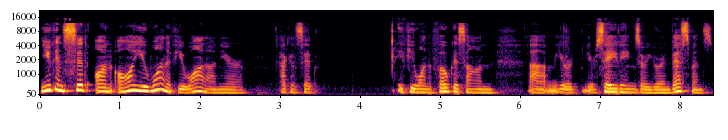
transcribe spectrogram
you can sit on all you want if you want on your, like I said, if you want to focus on um, your your savings or your investments.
